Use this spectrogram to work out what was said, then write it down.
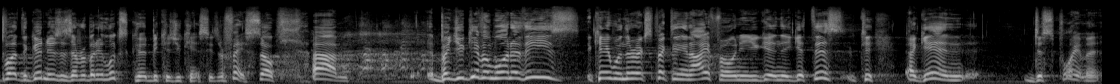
but the good news is everybody looks good because you can't see their face. So, um, but you give them one of these, okay, when they're expecting an iPhone and you get, and they get this, again, disappointment.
